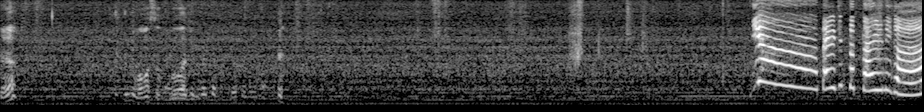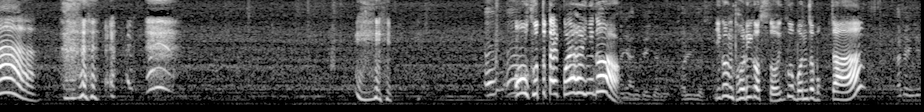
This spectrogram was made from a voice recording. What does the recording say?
저요? 한개 먹었어. 먹어가지고. 이야, 딸기 하인이가. 어, 그것도 딸 거야, 하인이가? 아니 안 돼. 이거는 덜 익었어. 이건 덜 익었어. 이거 먼저 먹자. 가자 이제.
